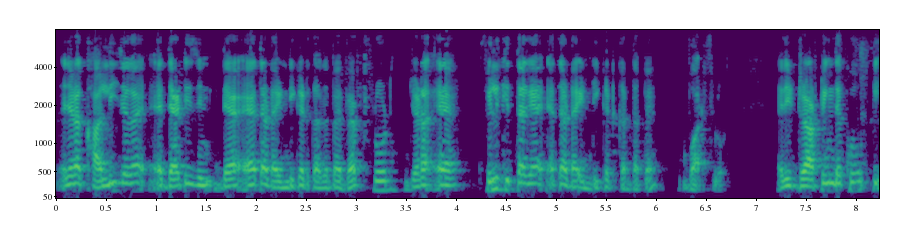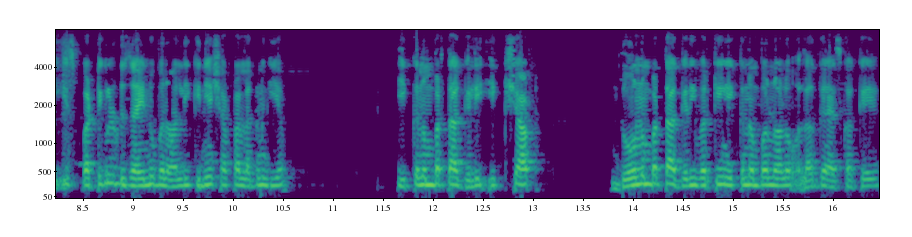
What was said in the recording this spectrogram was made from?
ਇਹ ਜਿਹੜਾ ਖਾਲੀ ਜਗ੍ਹਾ ਹੈ ਦੈਟ ਇਜ਼ ਇਹ ਤੁਹਾਡਾ ਇੰਡੀਕੇਟ ਕਰਦਾ ਪਿਆ ਵੈਫਟ ਫਲੋਟ ਜਿਹੜਾ ਇਹ ਫਿਲ ਕੀਤਾ ਗਿਆ, ਇਹ ਤੁਹਾਡਾ ਇੰਡੀਕੇਟ ਕਰਦਾ ਪਿਆ ਵਾਰ ਫਲੋਟ ਇਹਦੀ ਡਰਾਫਟਿੰਗ ਦੇਖੋ ਕਿ ਇਸ ਪਾਰਟਿਕੂਲਰ ਡਿਜ਼ਾਈਨ ਨੂੰ ਬਣਾਉਣ ਲਈ ਕਿੰਨੀਆਂ ਸ਼ਾਫਟਾਂ ਲੱਗਣਗੀਆਂ। ਇੱਕ ਨੰਬਰ ਧਾਗੇ ਲਈ ਇੱਕ ਸ਼ਾਫਟ ਦੋ ਨੰਬਰ ਧਾਗੇ ਦੀ ਵਰਕਿੰਗ ਇੱਕ ਨੰਬਰ ਨਾਲੋਂ ਅਲੱਗ ਹੈ, ਇਸ ਕਰਕੇ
